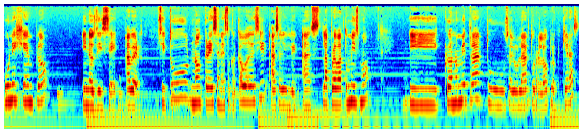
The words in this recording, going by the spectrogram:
un ejemplo y nos dice, a ver, si tú no crees en esto que acabo de decir, haz, la prueba tú mismo y cronometra tu celular, tu reloj, lo que quieras.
